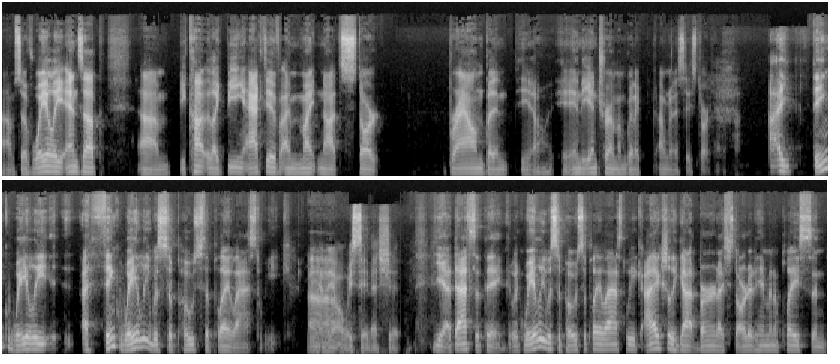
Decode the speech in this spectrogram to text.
Um, so if Waylee ends up um, become like being active, I might not start Brown, but in, you know, in the interim, I'm gonna I'm gonna say start him. I think Waylee. I think Waylee was supposed to play last week. Yeah, um, they always say that shit. Yeah, that's the thing. Like Waylee was supposed to play last week. I actually got burned. I started him in a place and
